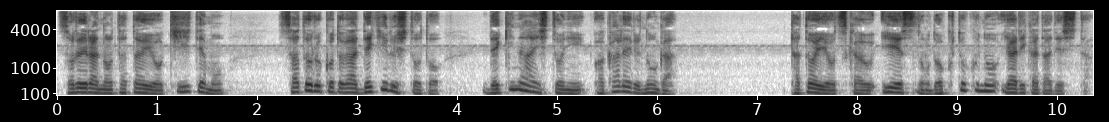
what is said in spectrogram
それらの例えを聞いても、悟ることができる人とできない人に分かれるのが、例えを使うイエスの独特のやり方でした。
